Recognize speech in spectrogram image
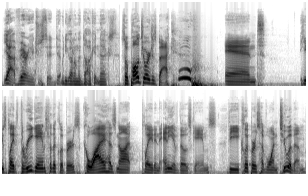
Yeah, very interested. What do you got on the docket next? So Paul George is back, Woo. and he's played three games for the Clippers. Kawhi has not played in any of those games. The Clippers have won two of them.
